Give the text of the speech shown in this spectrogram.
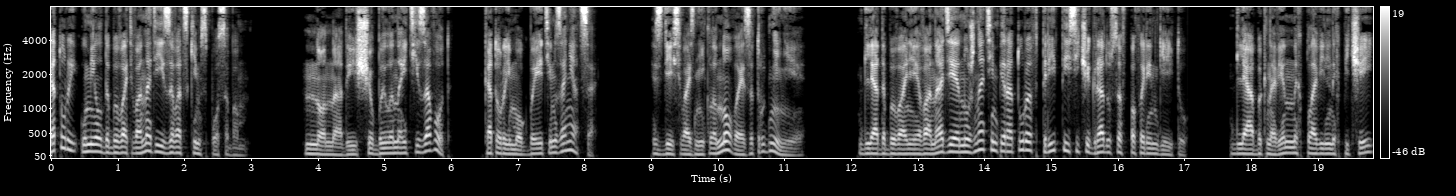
который умел добывать ванадий заводским способом. Но надо еще было найти завод, который мог бы этим заняться. Здесь возникло новое затруднение. Для добывания ванадия нужна температура в 3000 градусов по Фаренгейту. Для обыкновенных плавильных печей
